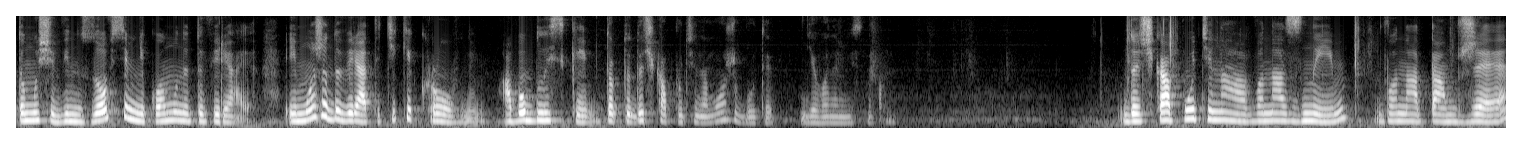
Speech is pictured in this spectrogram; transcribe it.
тому що він зовсім нікому не довіряє. І може довіряти тільки кровним або близьким. Тобто дочка Путіна може бути його намісником? Дочка Путіна, вона з ним, вона там вже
